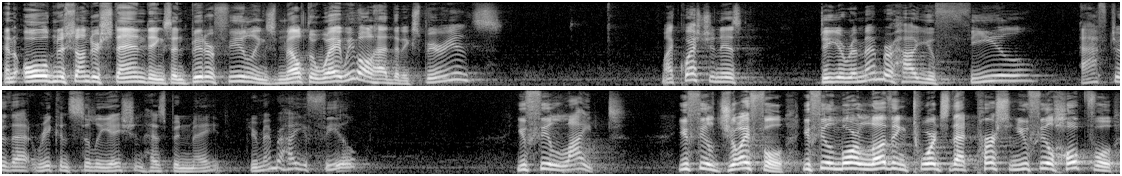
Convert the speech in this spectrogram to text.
and old misunderstandings and bitter feelings melt away. We've all had that experience. My question is, do you remember how you feel after that reconciliation has been made? Do you remember how you feel? You feel light. You feel joyful, you feel more loving towards that person, you feel hopeful,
